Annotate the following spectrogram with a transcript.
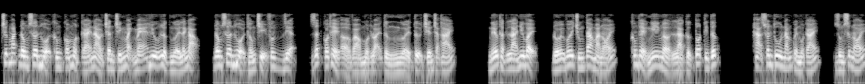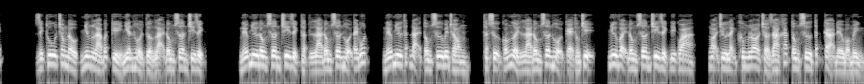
trước mắt đông sơn hội không có một cái nào chân chính mạnh mẽ hữu lực người lãnh đạo, đông sơn hội thống trị phương diện rất có thể ở vào một loại từng người tự chiến trạng thái nếu thật là như vậy, đối với chúng ta mà nói, không thể nghi ngờ là cực tốt tin tức. Hạ xuân thu nắm quyền một cái, dùng sức nói. Dịch thu trong đầu nhưng là bất kỳ nhiên hồi tưởng lại đông sơn chi dịch. Nếu như đông sơn chi dịch thật là đông sơn hội tay bút, nếu như thất đại tổng sư bên trong, thật sự có người là đông sơn hội kẻ thống trị, như vậy đông sơn chi dịch đi qua, ngoại trừ lệnh không lo trở ra khác tông sư tất cả đều bỏ mình,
